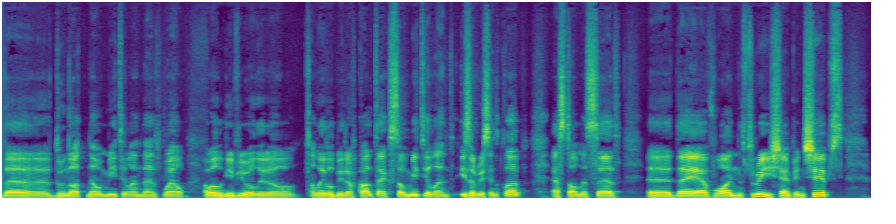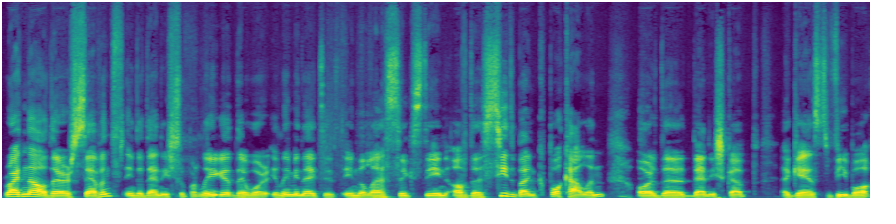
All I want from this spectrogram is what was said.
the, do not know Midland as well, I will give you a little a little bit of context. So Midland is a recent club, as Thomas said. Uh, they have won three championships. Right now, they're seventh in the Danish Superliga. They were eliminated in the last 16 of the Sydbank Pokalen, or the Danish Cup, against Viborg.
